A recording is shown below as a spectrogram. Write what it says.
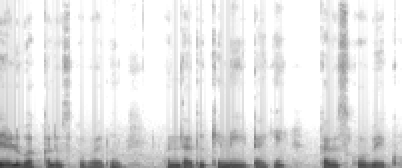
ತೆಳುವಾಗಿ ಕಲಿಸ್ಕೋಬೋದು. ಒಂದು ಅದಕ್ಕೆ ನೀಟಾಗಿ ಕಲಿಸ್ಕೋಬೇಕು.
